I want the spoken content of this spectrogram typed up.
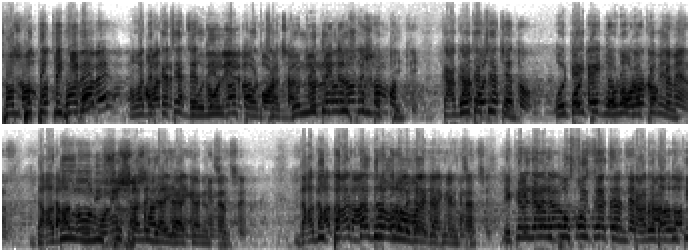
সম্পত্তি কীভাবে? আমাদের কাছে দলিল বা পর্চার জন্য তো দাদুর সম্পত্তি। কাগজ আছে তো? ওইটাই তো বড় ডকুমেন্ট দাদু উনিশশো সালে জায়গা কিনেছে। দাদু তার দাদুর আমলে জায়গা কিনেছে। এখানে যারা উপস্থিত আছেন কারও দাদু কি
